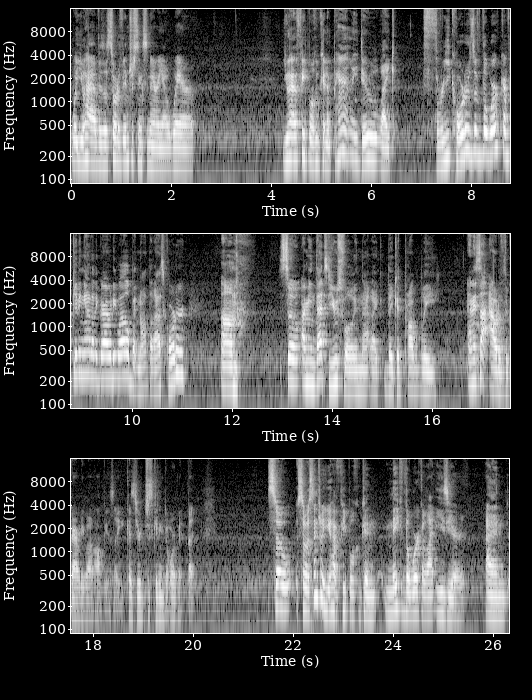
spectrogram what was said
what you have is a sort of interesting scenario where you have people who can apparently do like three quarters of the work of getting out of the gravity well, but not the last quarter. Um, so, I mean, that's useful in that like they could probably, and it's not out of the gravity well, obviously, because you're just getting to orbit, but so so essentially you have people who can make the work a lot easier and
